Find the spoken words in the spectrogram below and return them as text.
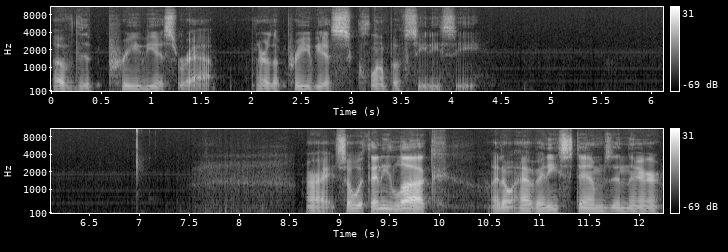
of the previous wrap or the previous clump of CDC. All right, so with any luck, I don't have any stems in there.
